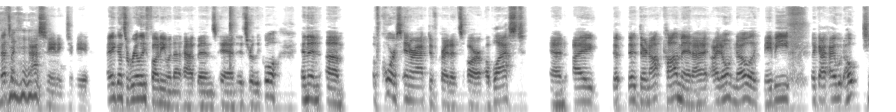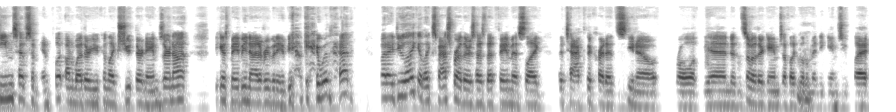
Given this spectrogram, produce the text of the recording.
That's like fascinating to me. I think that's really funny when that happens, and it's really cool. And then, um, of course, interactive credits are a blast, and I they're not common. I, I don't know. Like maybe like I, I, would hope teams have some input on whether you can like shoot their names or not, because maybe not everybody would be okay with that. But I do like it. Like Smash Brothers has that famous like attack the credits, you know, roll at the end, and some other games have like little mm-hmm. mini games you play,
